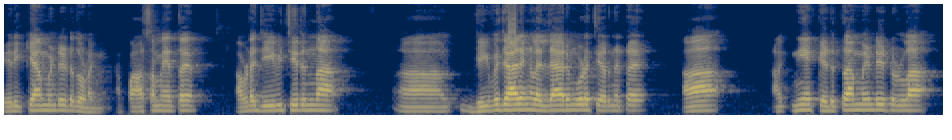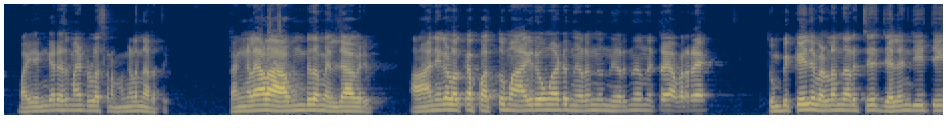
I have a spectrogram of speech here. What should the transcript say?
എരിക്കാൻ വേണ്ടിയിട്ട് തുടങ്ങി. അപ്പോൾ ആ സമയത്ത് അവിടെ ജീവിച്ചിരുന്ന ജീവജാലങ്ങൾ എല്ലാവരും കൂടെ ചേർന്നിട്ട് ആ അഗ്നിയെ കെടുത്താൻ വേണ്ടിയിട്ടുള്ള ഭയങ്കരമായിട്ടുള്ള ശ്രമങ്ങൾ നടത്തി. വിധം എല്ലാവരും. ആനകളൊക്കെ പത്തും ആയിരവുമായിട്ട് നിറഞ്ഞ് നിറഞ്ഞു നിന്നിട്ട് അവരുടെ തുമ്പിക്കയിൽ വെള്ളം നിറച്ച് ജലം ചീറ്റി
